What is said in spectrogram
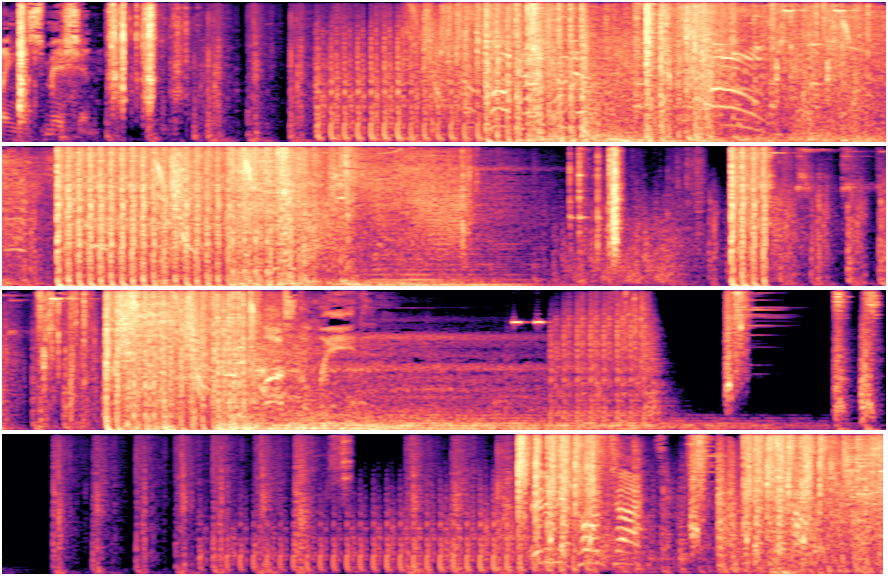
Failing this mission. Lost the lead. Enemy contact with enemy! Lost the lead.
